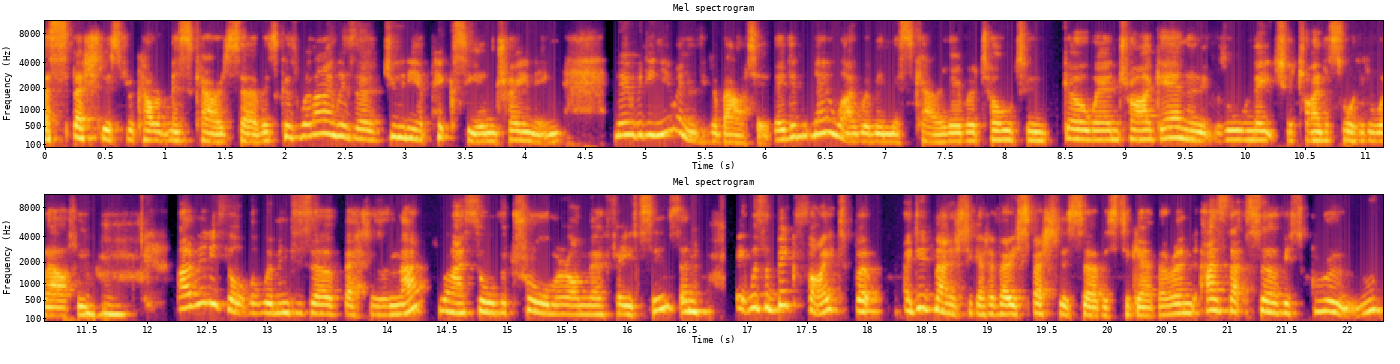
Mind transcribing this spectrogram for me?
a specialist recurrent miscarriage service because when I was a junior pixie in training, nobody knew anything about it. They didn't know why women miscarry. They were told to go away and try again, and it was all nature trying to sort it all out. And mm-hmm. I really thought that women deserved better than that when I saw the trauma on their faces. And it was a big fight, but I did manage to get a very specialist service together. And as that service grew,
